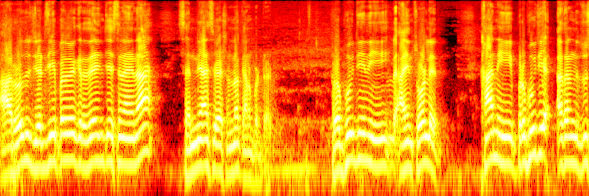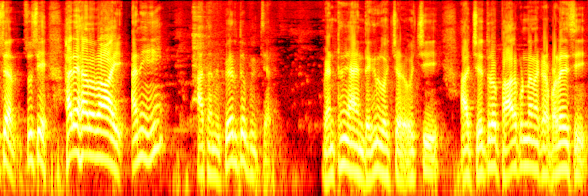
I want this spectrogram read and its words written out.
ఆ రోజు జడ్జి పదవికి రిజైన్ చేసిన ఆయన సన్యాసి వేషంలో కనపడ్డాడు. ప్రభుజీని ఆయన చూడలేదు. కానీ ప్రభుజీ అతన్ని చూశారు. చూసి హరిహర రాయ్ అని అతని పేరుతో పిలిచారు. వెంటనే ఆయన దగ్గరికి వచ్చాడు. వచ్చి ఆ చేతిలో పాలకుండాను అక్కడ పడేసి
